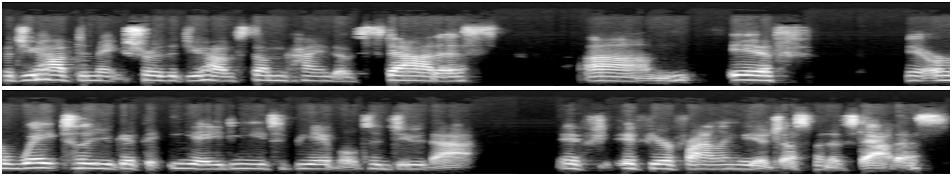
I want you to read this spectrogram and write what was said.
but you have to make sure that you have some kind of status um, if or wait till you get the EAD to be able to do that if, if you're filing the adjustment of status.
